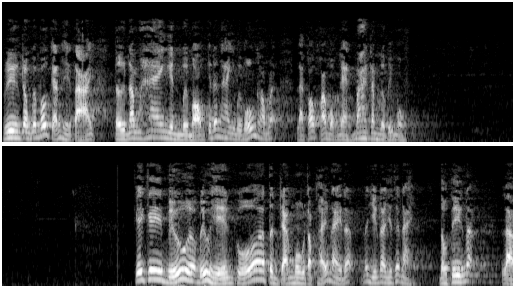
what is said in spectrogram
Riêng trong cái bối cảnh hiện tại, từ năm 2011 cho đến 2014 không đó, là có khoảng 1.300 người bị mù. Cái cái biểu biểu hiện của tình trạng mù tập thể này đó, nó diễn ra như thế này. Đầu tiên đó là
